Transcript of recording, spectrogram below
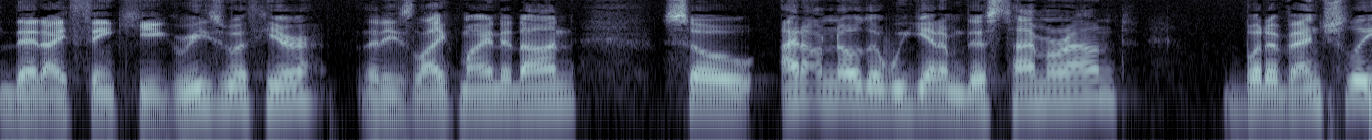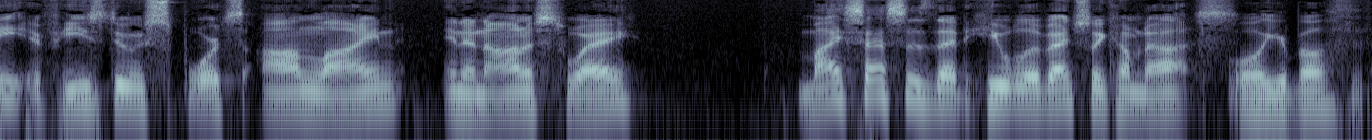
that I think he agrees with here, that he's like minded on. So I don't know that we get him this time around, but eventually, if he's doing sports online in an honest way, my sense is that he will eventually come to us. Well, you're both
